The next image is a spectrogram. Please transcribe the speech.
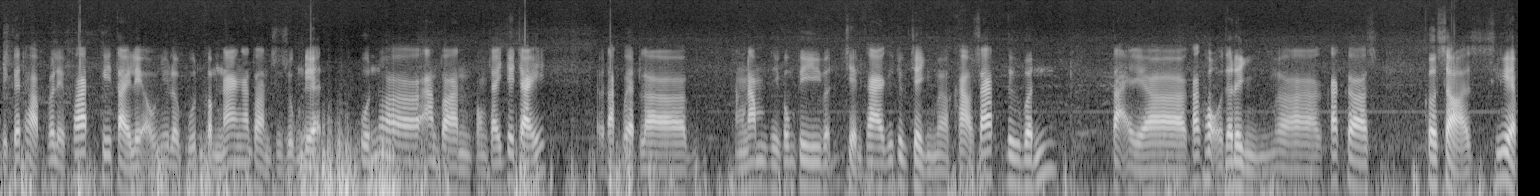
thì kết hợp với lại phát cái tài liệu như là cuốn cẩm nang an toàn sử dụng điện, cuốn an toàn phòng cháy chữa cháy. Đặc biệt là hàng năm thì công ty vẫn triển khai cái chương trình mà khảo sát tư vấn tại các hộ gia đình và các cơ sở xí nghiệp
